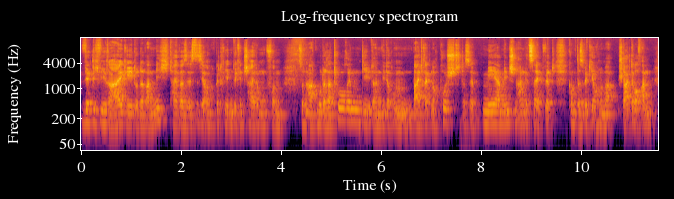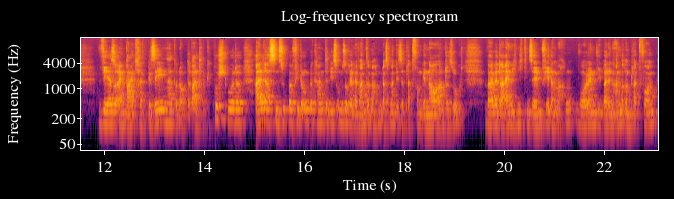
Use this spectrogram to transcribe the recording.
wirklich viral geht oder wann nicht. Teilweise ist es ja auch noch getrieben durch Entscheidungen von so einer Art Moderatorin, die dann wiederum einen Beitrag noch pusht, dass er mehr Menschen angezeigt wird. Kommt das wirklich auch nochmal stark darauf an, wer so einen Beitrag gesehen hat und ob der Beitrag gepusht wurde. All das sind super viele Unbekannte, die es umso relevanter machen, dass man diese Plattform genauer untersucht, weil wir da eigentlich nicht denselben Fehler machen wollen wie bei den anderen Plattformen,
